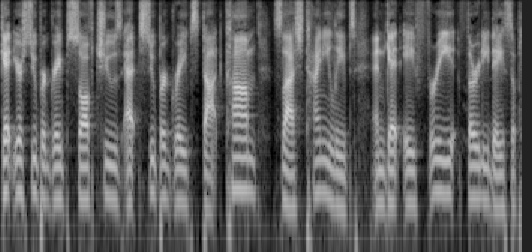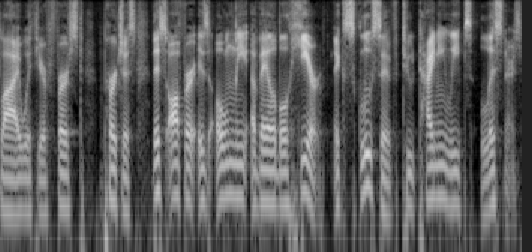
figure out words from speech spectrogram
Get your Super Grapes soft chews at supergrapes.com slash tinyleaps and get a free 30-day supply with your first purchase. This offer is only available here, exclusive to Tiny Leaps listeners.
